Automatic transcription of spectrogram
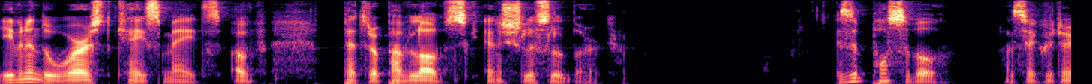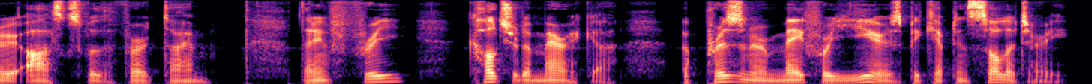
even in the worst casemates of Petropavlovsk and Schlüsselburg. Is it possible, our secretary asks for the third time, that in free, cultured America, a prisoner may for years be kept in solitary,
